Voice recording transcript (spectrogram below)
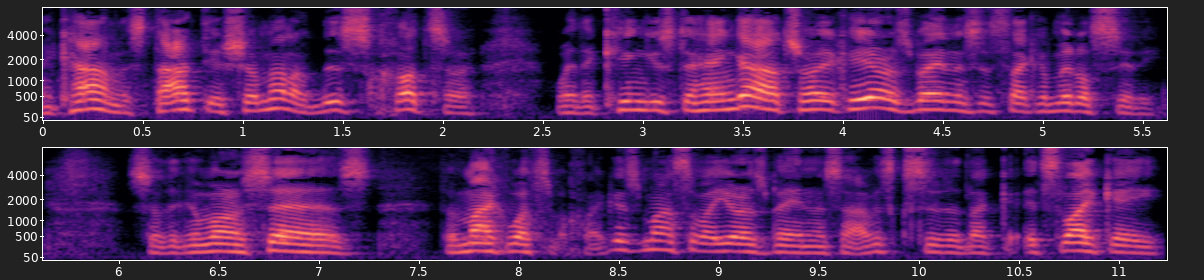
Mekan the start Yeshamelach. This chutzner where the king used to hang out. It's like a middle city. So the Gemara says. But Mike, what's like? It's It's considered like it's like a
